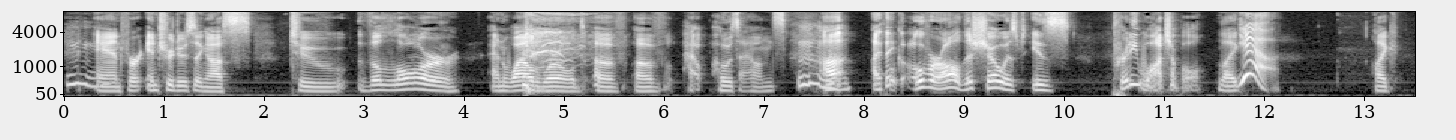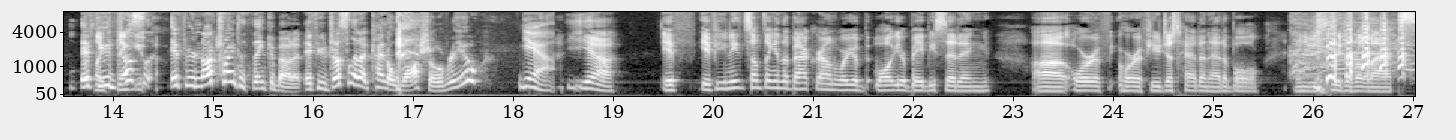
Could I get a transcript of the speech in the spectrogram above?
Mm-hmm. and for introducing us to the lore and wild world of of ho- hoze houndz. Mm-hmm. Uh, I think overall this show is is pretty watchable. Like Yeah. like If Like, you thinking- just if you're not trying to think about it, if you just let it kind of wash over you, Yeah. yeah. If if you need something in the background where you while you're babysitting, uh, or if or if you just had an edible and you just need to relax.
